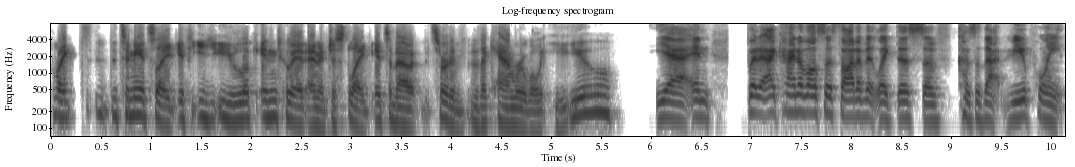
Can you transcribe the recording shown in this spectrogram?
like t- to me it's like if you, you look into it and it just like it's about sort of the camera will eat you yeah and but i kind of also thought of it like this of because of that viewpoint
